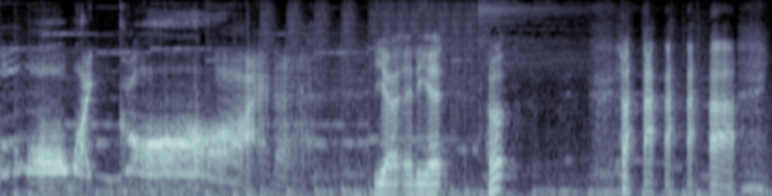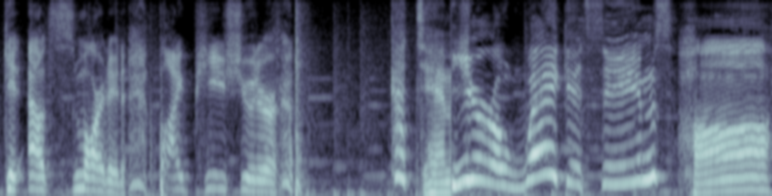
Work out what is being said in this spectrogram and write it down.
Oh my god! Yeah, idiot. Huh? Ah, get outsmarted by Pea Shooter. God damn. You're awake, it seems. Huh?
